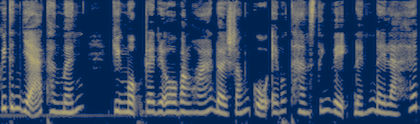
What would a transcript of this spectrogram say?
quý thính giả thân mến, Chuyên mục Radio Văn hóa Đời Sống của Epoch Times tiếng Việt đến đây là hết.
